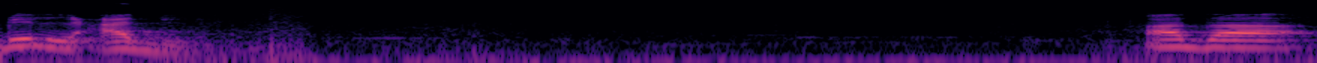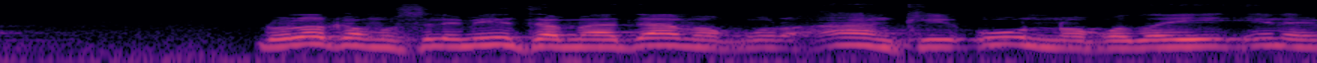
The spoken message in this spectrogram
biاlcadl hadda dhulalka muslimiinta maadaama qur'aankii uu noqday inay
